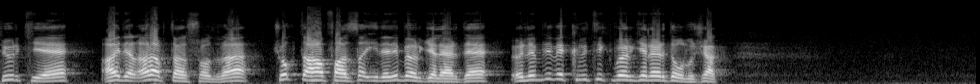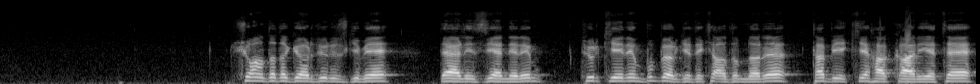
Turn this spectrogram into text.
Türkiye aynen Arap'tan sonra çok daha fazla ileri bölgelerde, önemli ve kritik bölgelerde olacak. Şu anda da gördüğünüz gibi değerli izleyenlerim Türkiye'nin bu bölgedeki adımları tabii ki hakkaniyete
